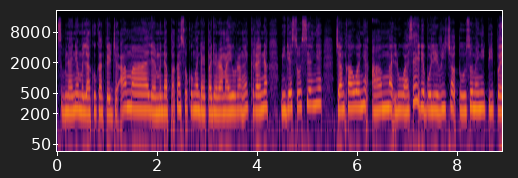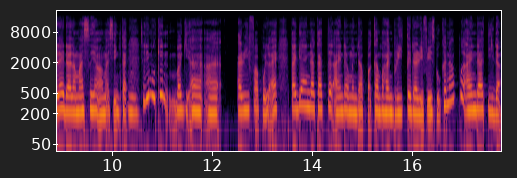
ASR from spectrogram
sebenarnya melakukan kerja amal dan mendapatkan sokongan daripada ramai orang. Eh. Kerana media sosialnya jangkauannya amat luas. Eh. Dia boleh reach out to so many people eh, dalam masa yang amat singkat. Hmm. Jadi mungkin bagi uh, uh, Arifah pula eh. Tadi anda kata anda mendapatkan bahan berita dari Facebook. Kenapa anda tidak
